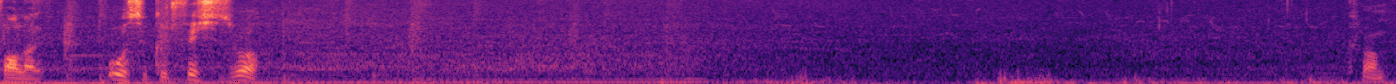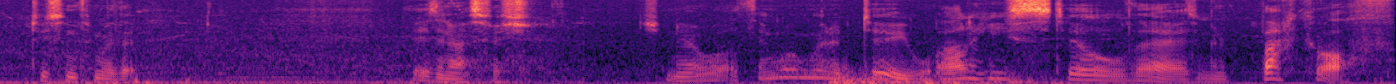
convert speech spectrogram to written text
Follow. Oh, it's a good fish as well. Come on, do something with it. Here's a nice fish. Do you know what? I think what I'm going to do while he's still there is I'm going to back off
